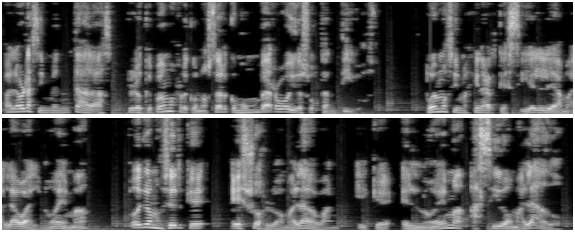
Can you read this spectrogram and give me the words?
Palabras inventadas, pero que podemos reconocer como un verbo y dos sustantivos. Podemos imaginar que si él le amalaba el noema, podríamos decir que ellos lo amalaban y que el noema ha sido amalado.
